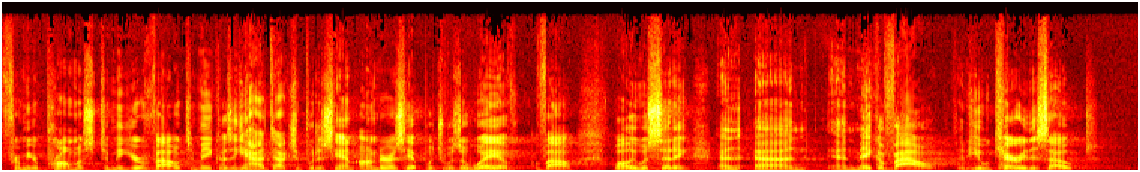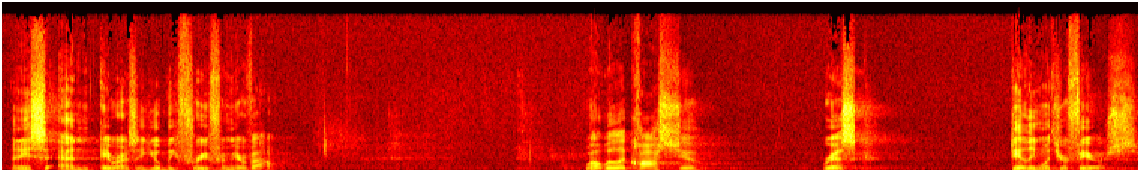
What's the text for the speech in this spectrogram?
from your promise to me, your vow to me. Because he had to actually put his hand under his hip, which was a way of a vow, while he was sitting, and, and, and make a vow that he would carry this out. And, he, and Abraham said, You'll be free from your vow. What will it cost you? Risk dealing with your fears.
